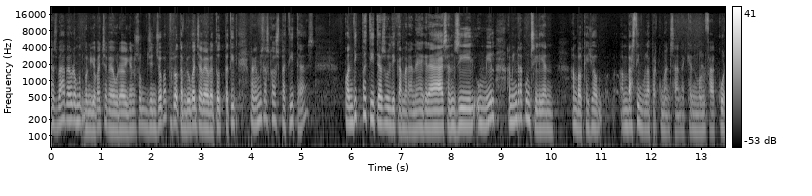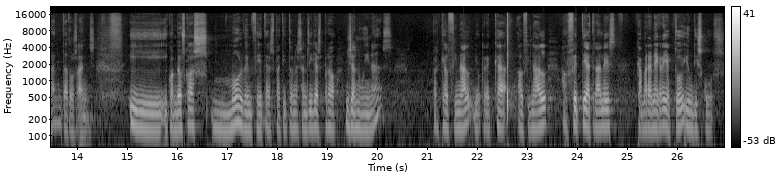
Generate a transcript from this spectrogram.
es va veure... Bueno, jo vaig a veure, jo no sóc gent jove, però també ho vaig a veure tot petit, perquè a més les coses petites, quan dic petites vull dir càmera negra, senzill, humil, a mi em reconcilien amb el que jo em va estimular per començar en aquest món fa 42 anys. I, i quan veus coses molt ben fetes, petitones, senzilles, però genuïnes, perquè al final, jo crec que al final el fet teatral és càmera negra i actor i un discurs.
